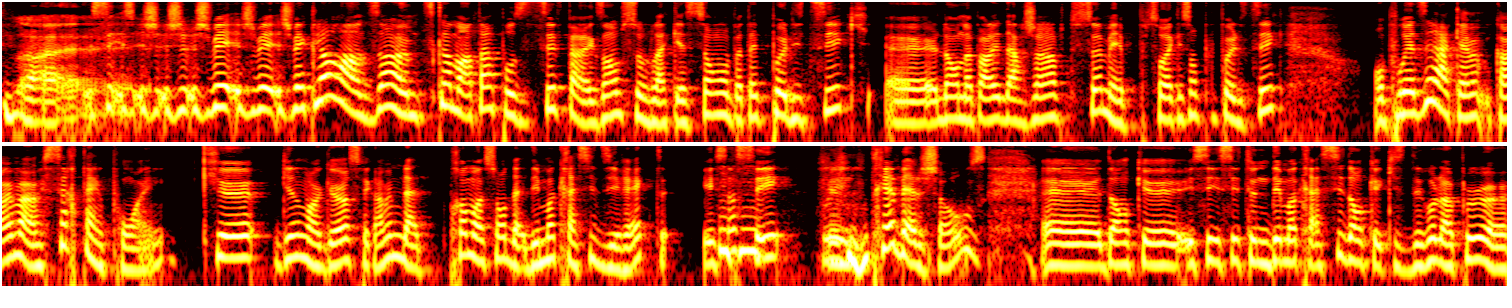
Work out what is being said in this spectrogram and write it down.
je vais, je vais, je vais clore en disant un petit commentaire positif, par exemple, sur la question peut-être politique. Euh, là, on a parlé d'argent et tout ça, mais sur la question plus politique, on pourrait dire à quand même, quand même à un certain point que Gilmore Girls fait quand même la promotion de la démocratie directe Et ça, Mhm. c'est une très belle chose. Euh, donc, euh, c'est c'est une démocratie donc qui se déroule un peu euh,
